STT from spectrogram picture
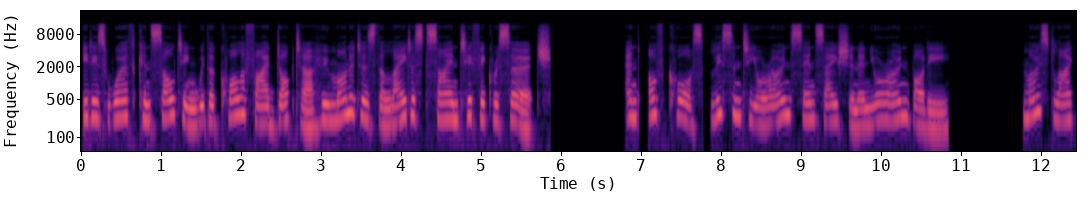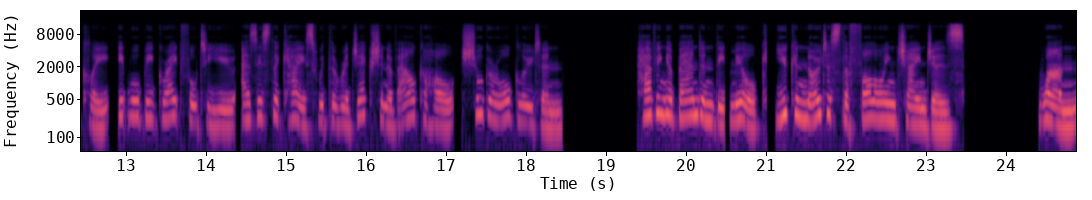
it is worth consulting with a qualified doctor who monitors the latest scientific research. And, of course, listen to your own sensation and your own body. Most likely, it will be grateful to you, as is the case with the rejection of alcohol, sugar or gluten. Having abandoned the milk, you can notice the following changes. 1.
